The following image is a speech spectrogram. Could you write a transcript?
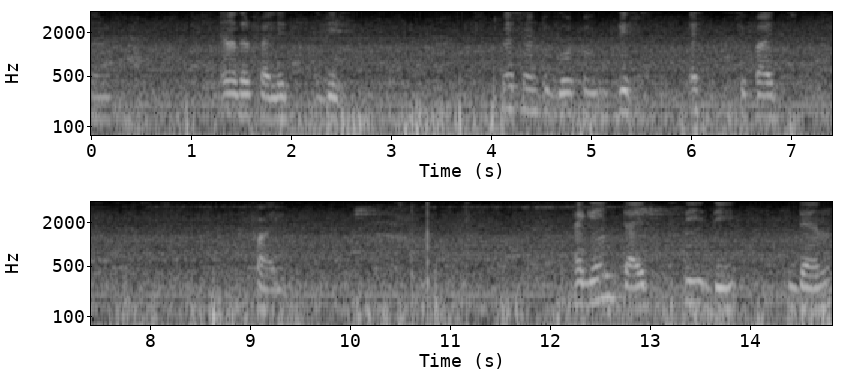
and another file is this. Let's want to go to this scpath file. Again type cd then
